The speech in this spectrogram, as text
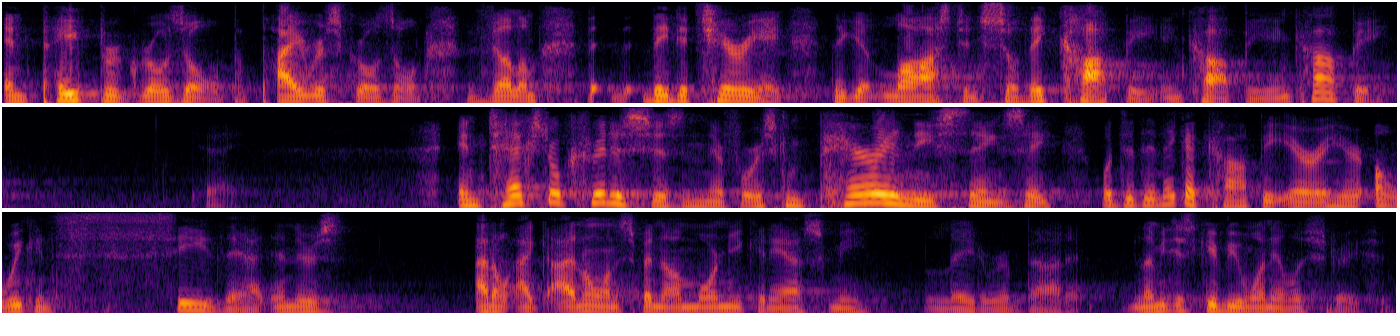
And paper grows old, papyrus grows old, vellum, they deteriorate, they get lost, and so they copy and copy and copy. And textual criticism, therefore, is comparing these things, saying, well, did they make a copy error here? Oh, we can see that. And there's, I don't, I, I don't want to spend all morning. You can ask me later about it. Let me just give you one illustration.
